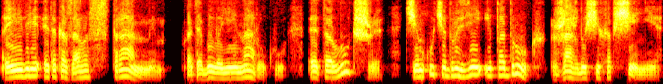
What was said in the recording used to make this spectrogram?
Эйвери это казалось странным. хотя было ей на руку. Это лучше, чем куча друзей и подруг, жаждущих общения.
